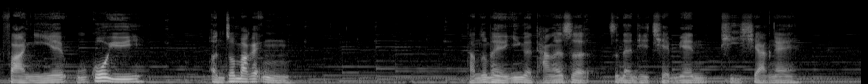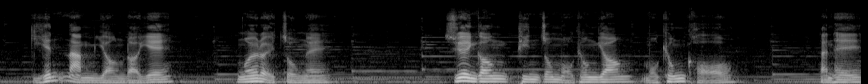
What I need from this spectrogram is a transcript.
繁語嘅吳國語，按做乜嘅五？听众朋友应该听的是只能是前面提醒的，其实南洋来嘅外来种嘅，虽然讲品种无共样、无共口，但係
